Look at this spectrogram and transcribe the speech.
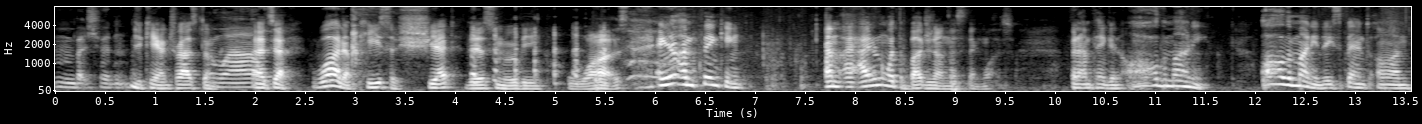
Mm, but shouldn't. you can't trust them. Wow. That's a what a piece of shit this movie was. And you know, I'm thinking, I'm, I, I don't know what the budget on this thing was, but I'm thinking all the money, all the money they spent on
